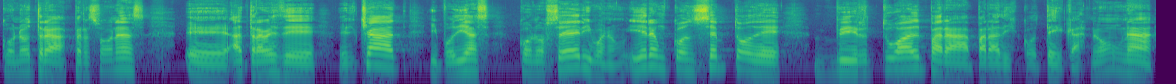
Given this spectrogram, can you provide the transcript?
con otras personas eh, a través del el chat y podías conocer y bueno, y era un concepto de virtual para, para discotecas, ¿no? Una,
